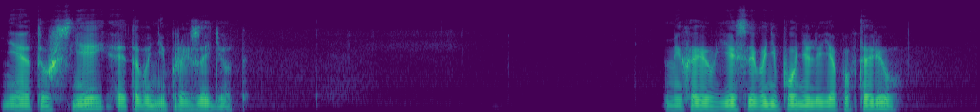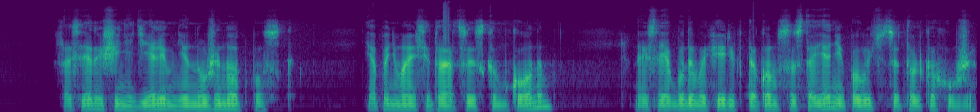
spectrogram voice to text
Нет уж, с ней этого не произойдет. Михаил, если вы не поняли, я повторю. Со следующей недели мне нужен отпуск. Я понимаю ситуацию с Комконом, но если я буду в эфире в таком состоянии, получится только хуже.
